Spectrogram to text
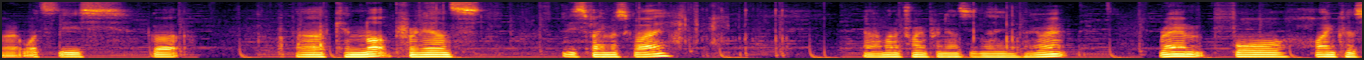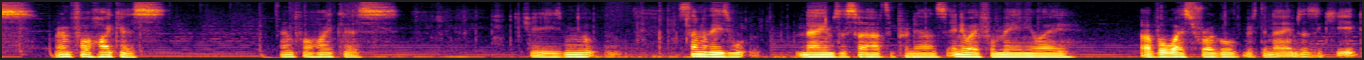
Alright, what's this? Got uh, cannot pronounce this famous guy. Uh, I'm gonna try and pronounce his name. Alright. Ram for Heinkus. Ram for Hikers. Ram for Hikers. Jeez, some of these names are so hard to pronounce. Anyway, for me, anyway, I've always struggled with the names as a kid.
